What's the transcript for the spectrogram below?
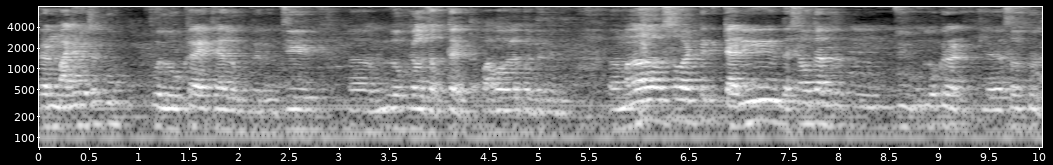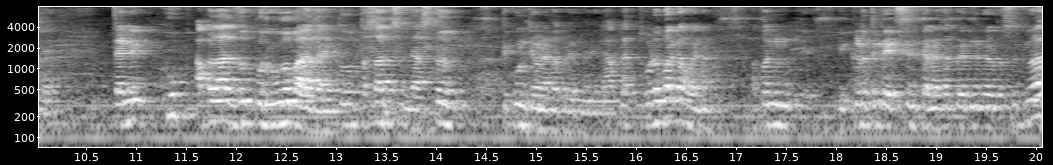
कारण माझ्यापेक्षा खूप लोक आहेत त्या लोक जे लोकांना जपतायत पाबावल्या पद्धतीने. अं, मला असं वाटतं की त्यांनी दशावतार जी लोकनाट्य संस्कृती आहे त्यांनी खूप आपला जो पूर्वबाज आहे तो तसाच जास्त टिकून ठेवण्याचा प्रयत्न केला. आपल्या थोडंफार का होईना आपण इकडं तिकडे एक्सचेंज करण्याचा प्रयत्न करत असतो किंवा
